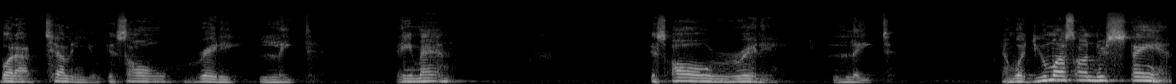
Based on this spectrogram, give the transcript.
But I'm telling you, it's already late. Amen. It's already late. And what you must understand,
